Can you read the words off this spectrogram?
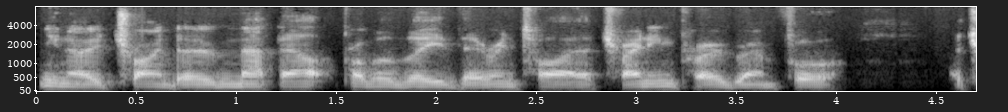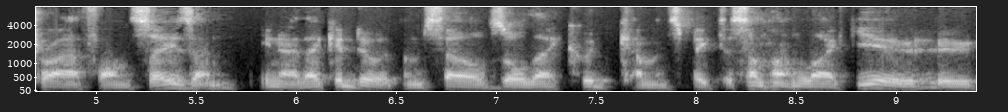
you know trying to map out probably their entire training program for a triathlon season you know they could do it themselves or they could come and speak to someone like you who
